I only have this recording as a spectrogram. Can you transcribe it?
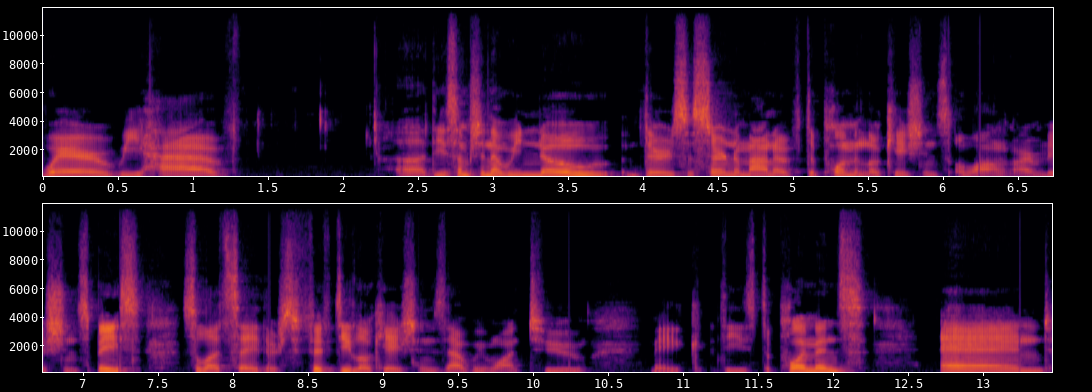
where we have uh, the assumption that we know there's a certain amount of deployment locations along our mission space. So let's say there's 50 locations that we want to make these deployments. And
